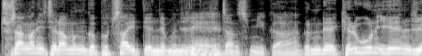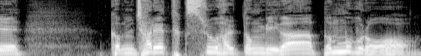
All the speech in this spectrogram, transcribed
추 장관이 지난번 그 법사위 때 이제 문제 제기를 네. 했지 않습니까? 그런데 결국은 이게 이제 검찰의 특수활동비가 법무부로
